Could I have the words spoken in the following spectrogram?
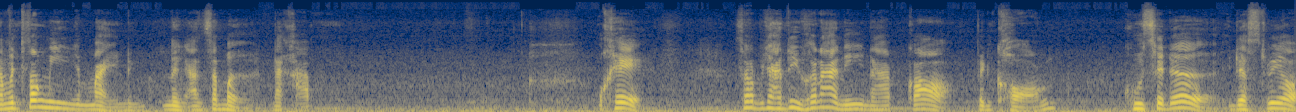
แต่มันจะต้องมีใหม่หนึ่งหนึ่งอันเสมอนะครับ โอเคสำหรับยานที่อยู่ข้างหน้านี้นะครับ ก็เป็นของ Crusader Industrial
